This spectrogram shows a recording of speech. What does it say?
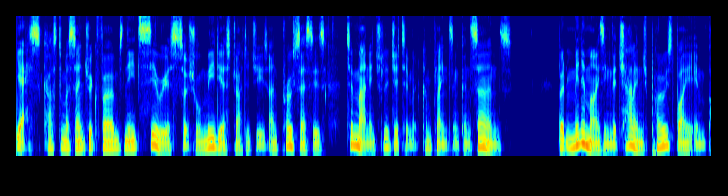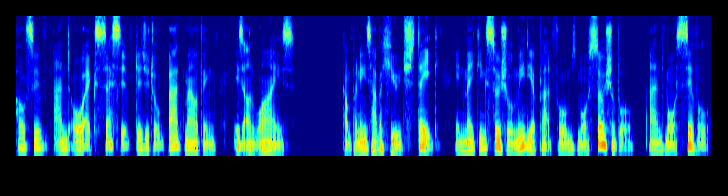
Yes, customer centric firms need serious social media strategies and processes to manage legitimate complaints and concerns. But minimizing the challenge posed by impulsive and or excessive digital badmouthing is unwise. Companies have a huge stake in making social media platforms more sociable and more civil.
